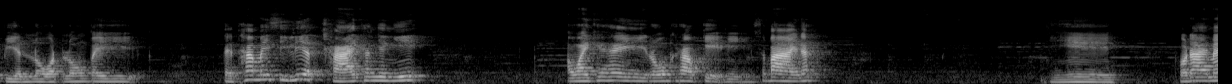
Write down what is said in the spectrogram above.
เปลี่ยนโหลดลงไป แต่ถ้าไม่ซีเรียสฉายทั้งอย่างนี้ เอาไว้แค่ให้ร้องคาราโอเกะนี่สบายนะนี่ พอได้ไหม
